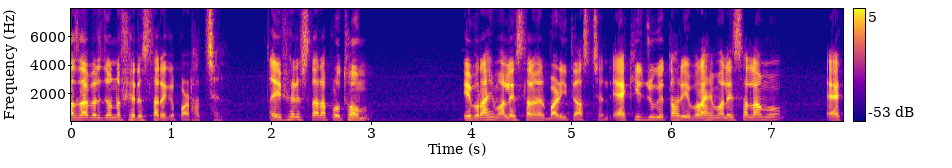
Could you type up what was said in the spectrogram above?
আজাবের জন্য ফেরেস্তারাকে পাঠাচ্ছেন। এই ফেরেস্তারা প্রথম ইব্রাহিম আলি ইসলামের বাড়িতে আসছেন। একই যুগে তাহলে ইব্রাহিম আলি সাল্লামও এক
